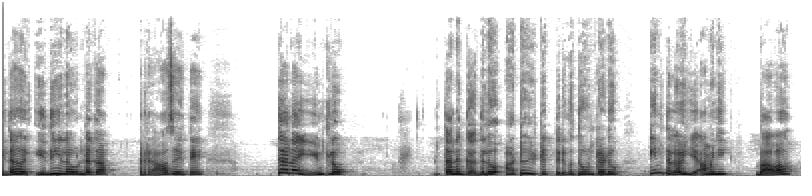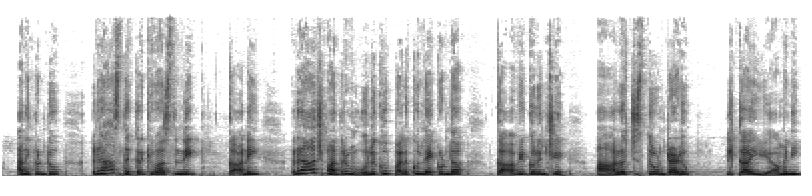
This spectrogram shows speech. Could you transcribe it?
ఇదా ఇది ఇలా ఉండగా రాజు అయితే తన ఇంట్లో తన గదిలో అటు ఇటు తిరుగుతూ ఉంటాడు. ఇంతలో యామిని బావా అనుకుంటూ రాజ్ దగ్గరికి వస్తుంది. కానీ రాజ్ మాత్రం ఉలుకు పలుకు లేకుండా కావ్య గురించే ఆలోచిస్తూ ఉంటాడు. ఇక యామిని.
